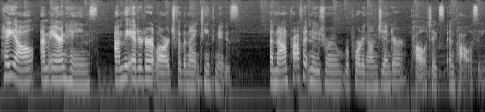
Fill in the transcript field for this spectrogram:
Hey, y'all, I'm Errin Haines. I'm the editor at large for the 19th News, a nonprofit newsroom reporting on gender, politics, and policy.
